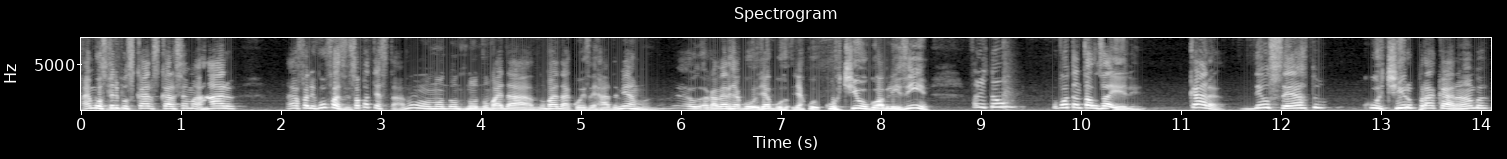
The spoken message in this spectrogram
Aí mostrei pros caras, os caras se amarraram. Aí eu falei, vou fazer só pra testar. Não, não, não, não, vai, dar, não vai dar coisa errada mesmo. a galera já, já, já curtiu o Goblinzinho. Falei, então, eu vou tentar usar ele. Cara, deu certo. Curtiram pra caramba.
